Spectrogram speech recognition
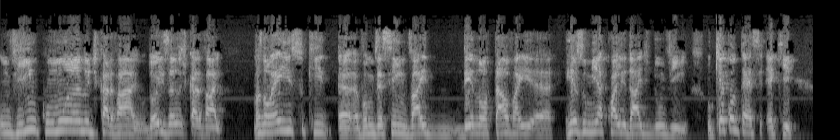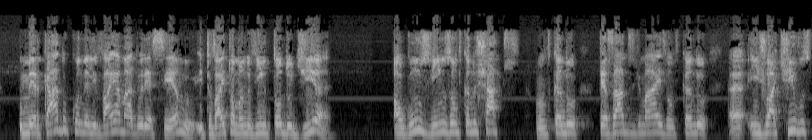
um vinho com um ano de carvalho, dois anos de carvalho. Mas não é isso que, eh, vamos dizer assim, vai denotar, vai eh, resumir a qualidade de um vinho. O que acontece é que o mercado, quando ele vai amadurecendo e tu vai tomando vinho todo dia, alguns vinhos vão ficando chatos, vão ficando pesados demais, vão ficando eh, enjoativos,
